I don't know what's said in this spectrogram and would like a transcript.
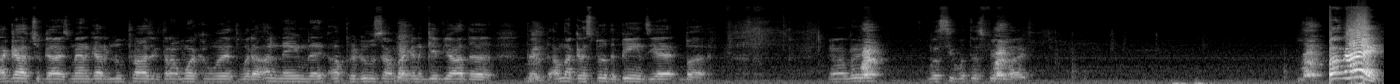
I got you guys, man. I got a new project that I'm working with with an unnamed uh, producer. I'm not gonna give y'all the, the, I'm not gonna spill the beans yet, but you know what I mean. Let's see what this feels like. But hey,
